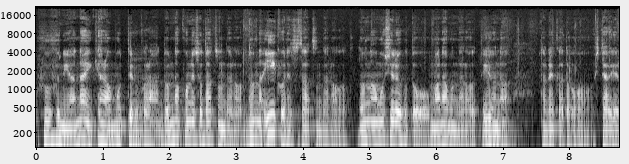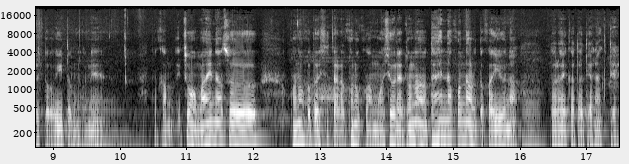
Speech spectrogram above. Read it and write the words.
夫婦にはないキャラを持ってるから、どんな子に育つんだろうどんないい子に育つんだろうどんな面白いことを学ぶんだろうっていうような捉え方をしてあげるといいと思うね。だからいつもマイナスこのことをしてたらこの子はもう将来どんな大変な子になるとかいうような捉え方ではなくて、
